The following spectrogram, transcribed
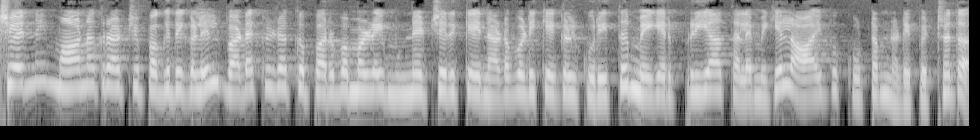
சென்னை மாநகராட்சி பகுதிகளில் வடகிழக்கு பருவமழை முன்னெச்சரிக்கை நடவடிக்கைகள் குறித்து மேயர் பிரியா தலைமையில் ஆய்வுக் கூட்டம் நடைபெற்றது.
